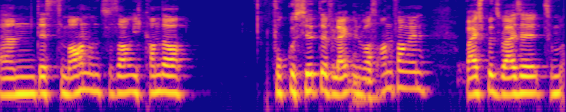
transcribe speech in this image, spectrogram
ähm, das zu machen und zu sagen, ich kann da fokussierter vielleicht mit was anfangen. Beispielsweise zum,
